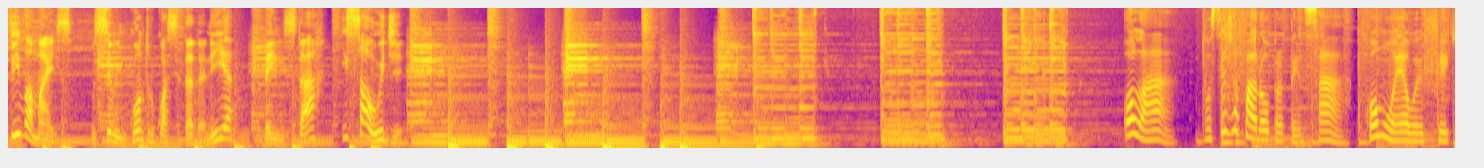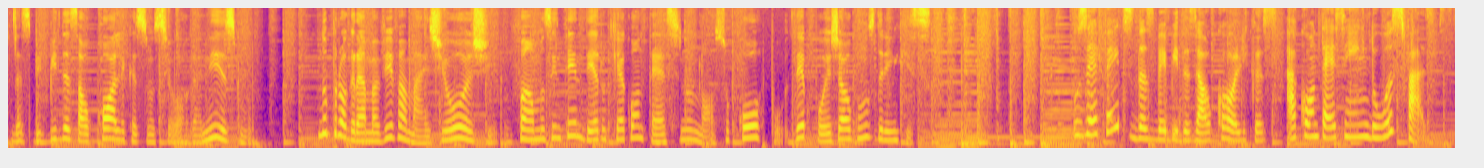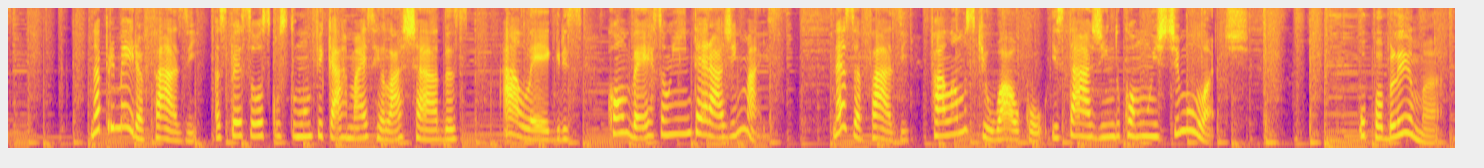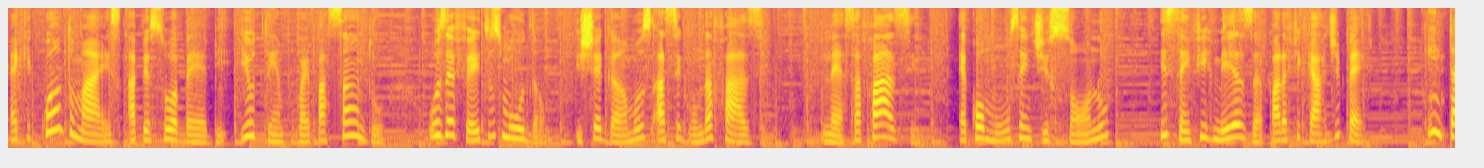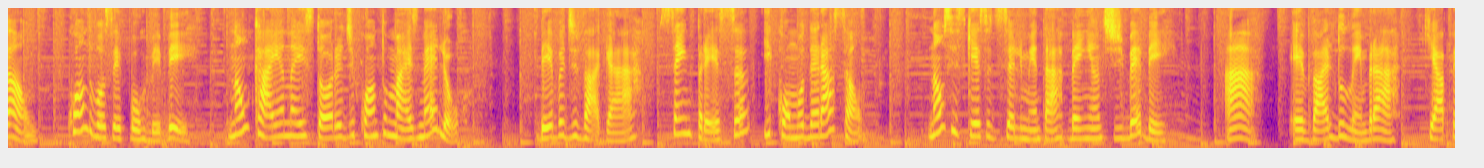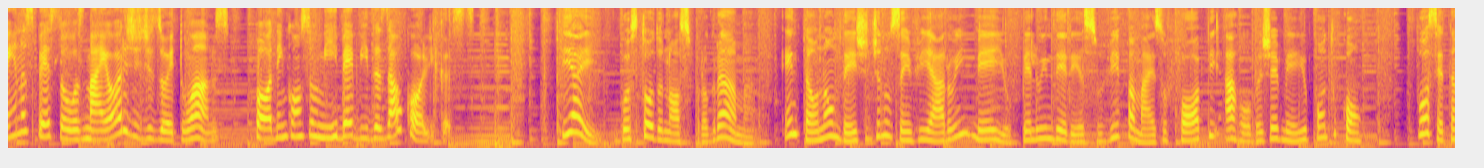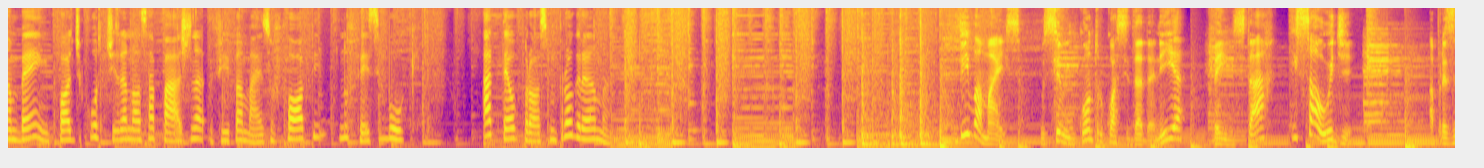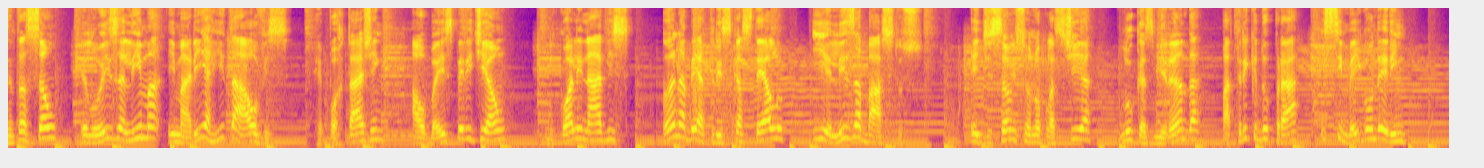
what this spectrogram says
Viva Mais o seu encontro com a cidadania, bem-estar e saúde. Olá! Você já parou para pensar como é o efeito das bebidas alcoólicas no seu organismo? No programa Viva Mais de hoje, vamos entender o que acontece no nosso corpo depois de alguns drinks. Os efeitos das bebidas alcoólicas acontecem em duas fases. Na primeira fase, as pessoas costumam ficar mais relaxadas, alegres, conversam e interagem mais. Nessa fase, falamos que o álcool está agindo como um estimulante. O problema é que quanto mais a pessoa bebe e o tempo vai passando, os efeitos mudam e chegamos à segunda fase. Nessa fase, é comum sentir sono e sem firmeza para ficar de pé. Então, quando você for beber, não caia na história de quanto mais melhor. Beba devagar, sem pressa e com moderação. Não se esqueça de se alimentar bem antes de beber. Ah, é válido lembrar que apenas pessoas maiores de 18 anos podem consumir bebidas alcoólicas. E aí, gostou do nosso programa? Então não deixe de nos enviar um e-mail pelo endereço vivamaisufop@gmail.com. Você também pode curtir a nossa página Viva Mais UFOP no Facebook. Até o próximo programa. Viva Mais o seu encontro com a cidadania, bem-estar e saúde. Apresentação: Heloísa Lima e Maria Rita Alves. Reportagem: Alba Esperidião, Nicole Naves Ana Beatriz Castelo e Elisa Bastos. Edição e sonoplastia: Lucas Miranda, Patrick Duprá e Cimei Gonderim.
